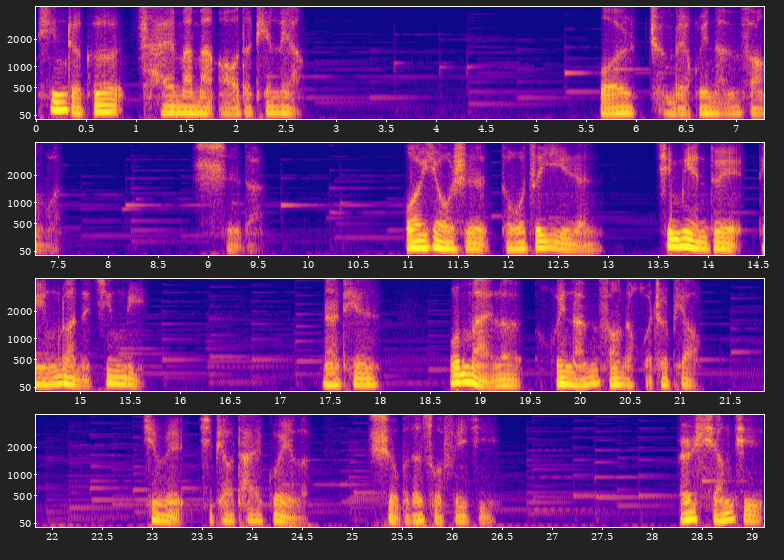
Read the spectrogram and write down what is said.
听着歌才慢慢熬到天亮。我准备回南方了。是的，我又是独自一人。去面对凌乱的经历。那天，我买了回南方的火车票，因为机票太贵了，舍不得坐飞机。而想起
